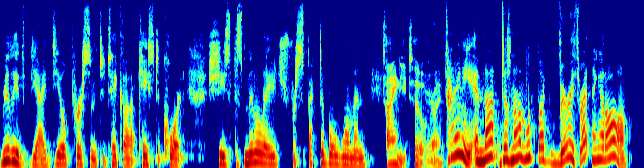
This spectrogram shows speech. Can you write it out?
really the ideal person to take a case to court. She's this middle-aged, respectable woman. Tiny too, right? Tiny and not does not look like very threatening at all.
